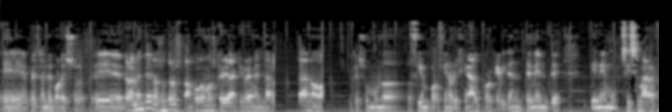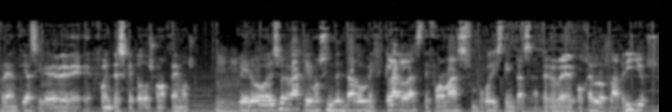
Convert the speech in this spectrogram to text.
precisamente por eso. realmente nosotros tampoco hemos querido aquí reventar no que es un mundo 100% original, porque evidentemente tiene muchísimas referencias y bebe de, fuentes que todos conocemos. Pero es verdad que hemos intentado mezclarlas de formas un poco distintas, hacer coger los ladrillos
